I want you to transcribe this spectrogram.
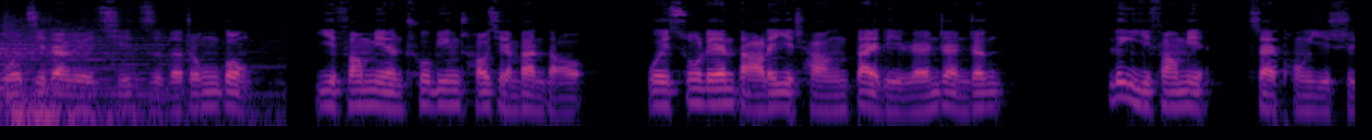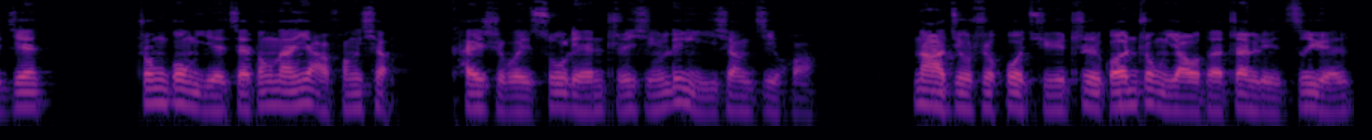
国际战略棋子的中共，一方面出兵朝鲜半岛，为苏联打了一场代理人战争；另一方面，在同一时间，中共也在东南亚方向开始为苏联执行另一项计划，那就是获取至关重要的战略资源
